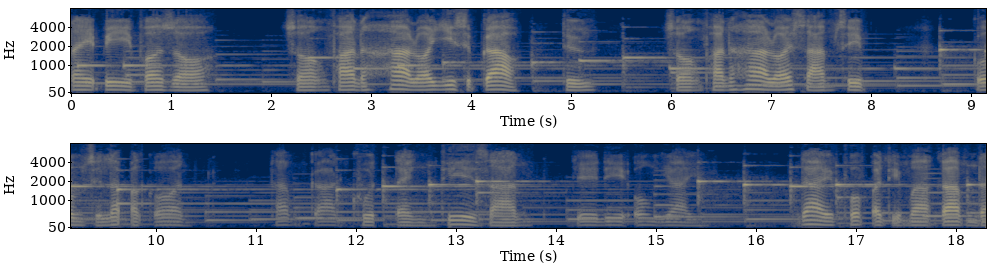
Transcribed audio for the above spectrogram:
ในปีพศ 2529 ถึง 2530 กรมศิลปากรทำการขุดแต่งที่ศาลเจดีย์องค์ใหญ่ ได้พบประติมากรรมใน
